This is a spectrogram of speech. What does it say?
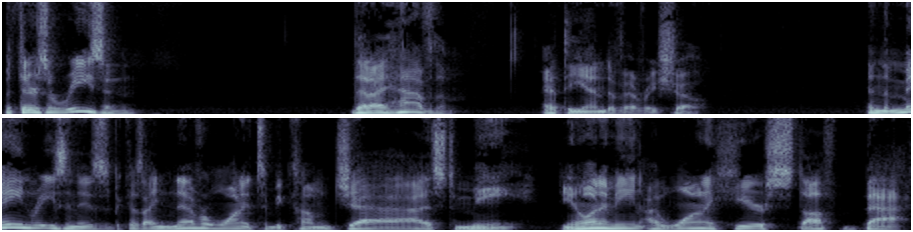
But there's a reason that I have them at the end of every show. And the main reason is because I never want it to become just me. You know what I mean? I want to hear stuff back.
